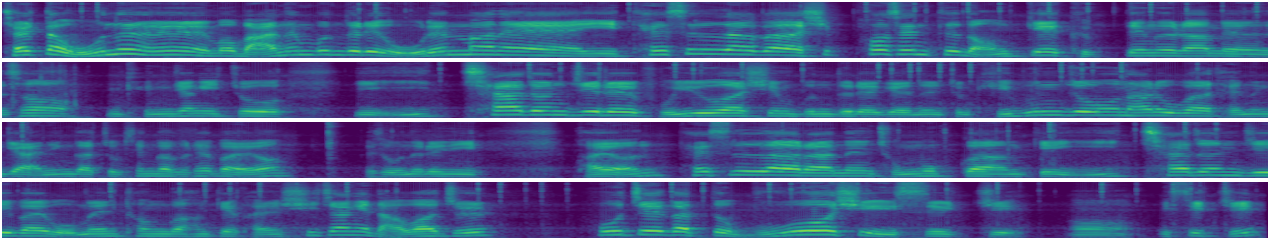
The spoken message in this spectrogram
자, 일단 오늘 뭐 많은 분들이 오랜만에 이 테슬라가 10% 넘게 급등을 하면서 굉장히 좀 이 2차 전지를 보유하신 분들에게는 좀 기분 좋은 하루가 되는 게 아닌가 좀 생각을 해봐요. 그래서 오늘은 이 과연 테슬라라는 종목과 함께 2차 전지발 모멘텀과 함께 과연 시장에 나와줄 호재가 또 무엇이 있을지 어 있을지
